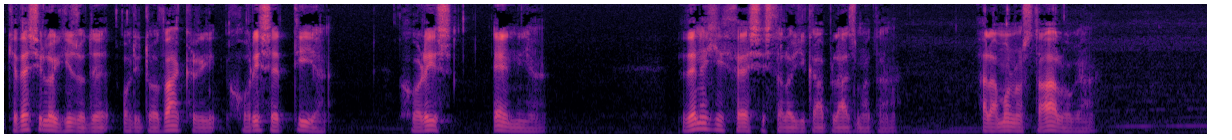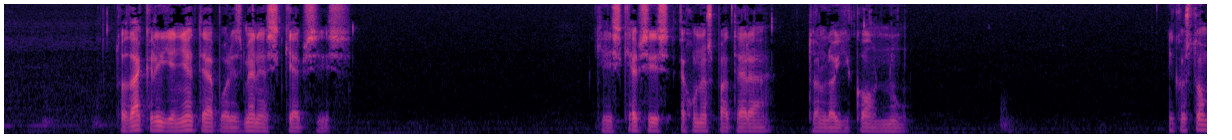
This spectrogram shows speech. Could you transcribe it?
Και δεν συλλογίζονται ότι το δάκρυ χωρίς αιτία, χωρίς έννοια, δεν έχει θέση στα λογικά πλάσματα, αλλά μόνο στα άλογα. Το δάκρυ γεννιέται από ορισμένες σκέψεις και οι σκέψεις έχουν ως πατέρα τον λογικό νου. 21.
